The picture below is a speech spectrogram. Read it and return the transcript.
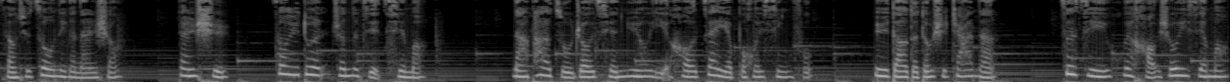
想去揍那个男生，但是。揍一顿真的解气吗？哪怕诅咒前女友以后再也不会幸福，遇到的都是渣男，自己会好受一些吗？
